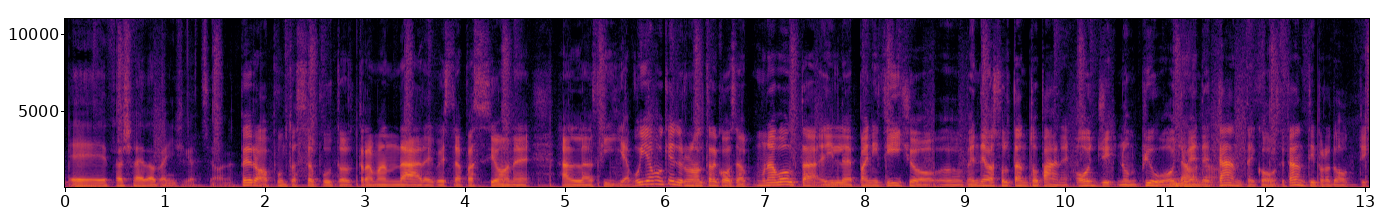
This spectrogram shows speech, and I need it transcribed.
e faceva panificazione. Però appunto ha saputo tramandare questa passione alla figlia. Vogliamo chiedere un'altra cosa, una volta il panificio eh, vendeva soltanto pane, oggi non più, oggi no, vende no. tante cose, tanti prodotti.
